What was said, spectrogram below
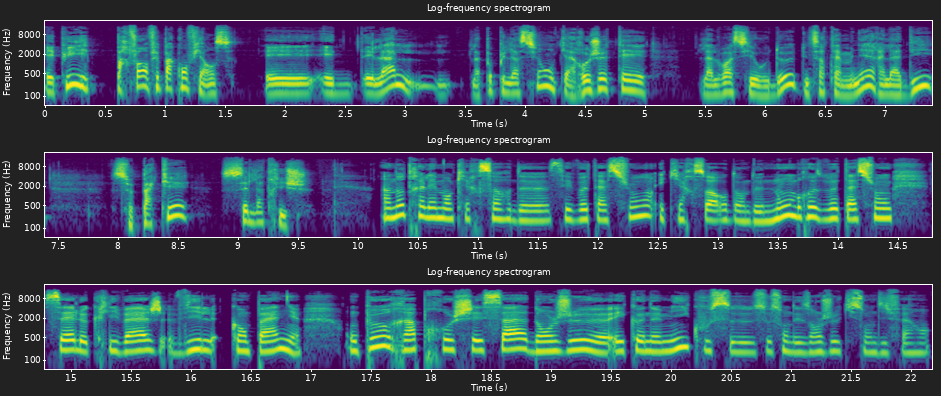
Et puis, parfois, on ne fait pas confiance. Et, là, la population qui a rejeté la loi CO2, d'une certaine manière, elle a dit, ce paquet, c'est de la triche. Un autre élément qui ressort de ces votations et qui ressort dans de nombreuses votations, c'est le clivage ville-campagne. On peut rapprocher ça d'enjeux économiques ou ce sont des enjeux qui sont différents?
